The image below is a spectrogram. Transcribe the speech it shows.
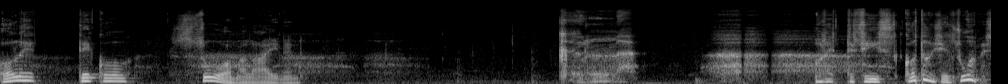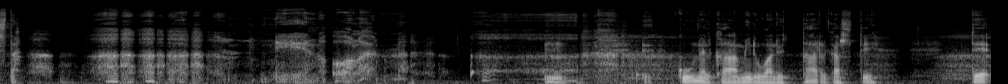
Oletteko suomalainen? Kyllä. Olette siis kotoisin Suomesta? Niin olen. Kuunnelkaa minua nyt tarkasti. Te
